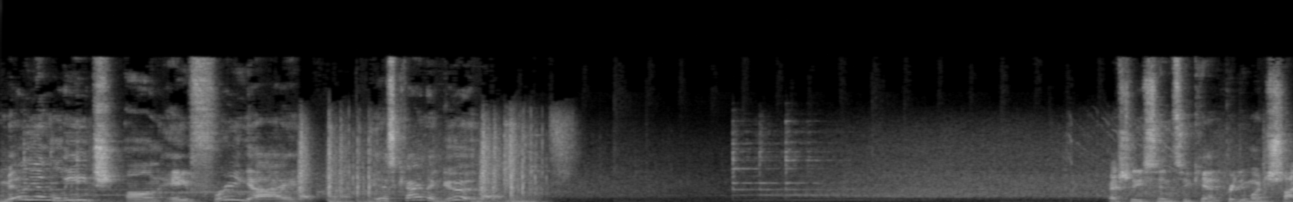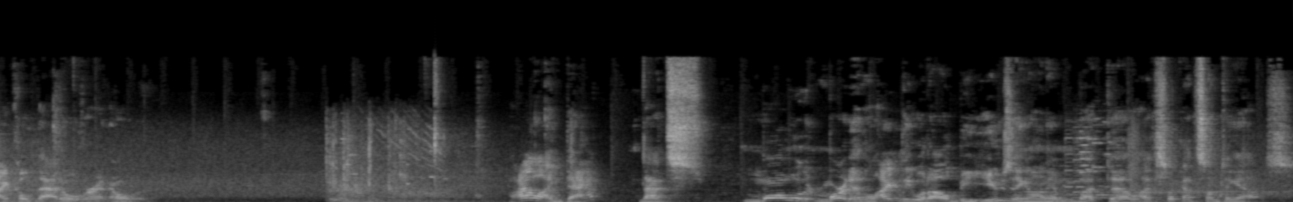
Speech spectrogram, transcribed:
A million leech on a free guy is kind of good. Especially since you can pretty much cycle that over and over. I like that. That's more, more than likely what I'll be using on him, but uh, let's look at something else.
